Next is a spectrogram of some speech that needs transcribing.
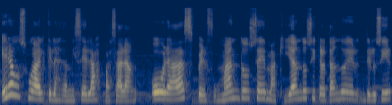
Era usual que las damiselas pasaran horas perfumándose, maquillándose y tratando de, lucir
